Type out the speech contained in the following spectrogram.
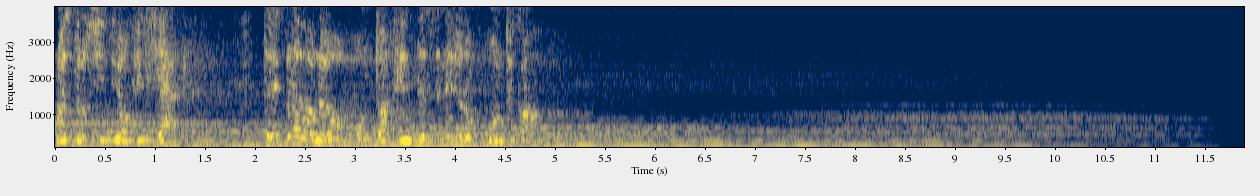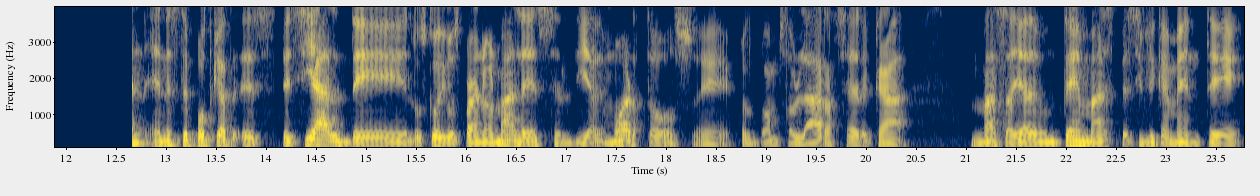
Nuestro sitio oficial, www.agentesdenegro.com. En este podcast especial de los códigos paranormales, el Día de Muertos, eh, pues vamos a hablar acerca, más allá de un tema específicamente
